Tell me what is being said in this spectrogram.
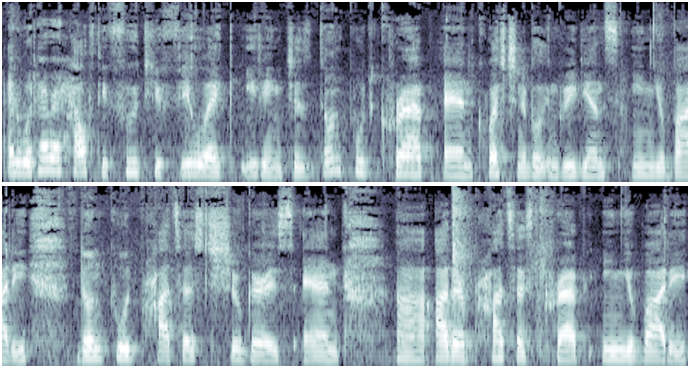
and whatever healthy food you feel like eating. Just don't put crap and questionable ingredients in your body. Don't put processed sugars and uh, other processed crap in your body.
